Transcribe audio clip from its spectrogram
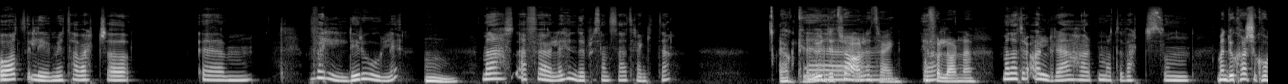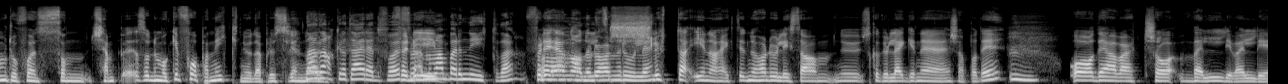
Og at livet mitt har vært så um, veldig rolig. Mm. Men jeg, jeg føler 100 så jeg har trengt det. Ja, gud, det tror jeg alle trenger. Ja. Å få lande. Men jeg tror aldri jeg har på en måte vært sånn Men du kanskje kommer til å få en sånn kjempe... Altså, du må ikke få panikk nå der plutselig. Nei, det er akkurat det jeg er redd for. Fordi- for nå må jeg bare nyte det. for det er nå når du har sånn slutta i noe hektisk. Nå har du liksom Nå skal du legge ned sjappa di. Mm. Og det har vært så veldig, veldig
